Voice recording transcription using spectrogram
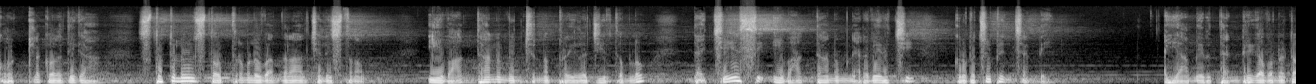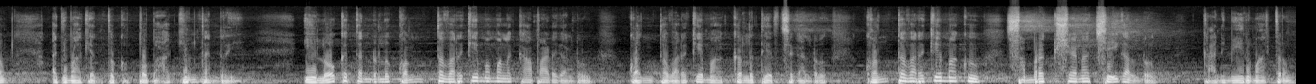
కోట్ల కొలదిగా స్థుతులు స్తోత్రములు వందనాలు చెల్లిస్తున్నాం. ఈ వాగ్దానం వింటున్న ప్రియుల జీవితంలో దయచేసి ఈ వాగ్దానం నెరవేర్చి కృప చూపించండి. అయ్యా మీరు తండ్రిగా ఉండటం అది మాకెంత గొప్ప భాగ్యం తండ్రి. ఈ లోక తండ్రులు కొంతవరకే మమ్మల్ని కాపాడగలరు కొంతవరకే మా అక్కర్లు తీర్చగలరు కొంతవరకే మాకు సంరక్షణ చేయగలరు. కానీ మీరు మాత్రం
